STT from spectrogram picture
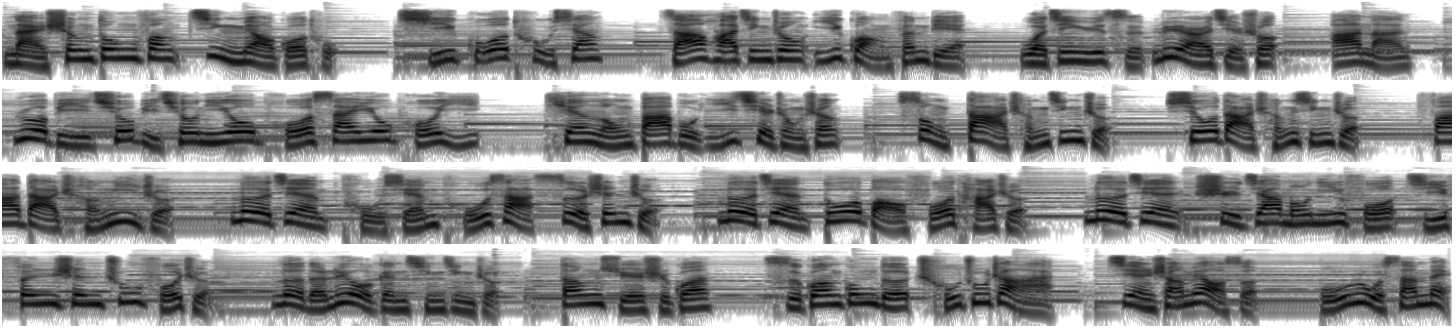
乃生东方净妙国土，其国土香。杂华经中以广分别，我今于此略而解说。阿难，若比丘、比丘尼、优婆塞、优婆夷、天龙八部一切众生，诵大乘经者，修大乘行者，发大乘意者，乐见普贤菩萨色身者，乐见多宝佛塔者，乐见释迦牟尼佛及分身诸佛者，乐得六根清净者，当学是观。此观功德除诸障碍，见上妙色，不入三昧，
